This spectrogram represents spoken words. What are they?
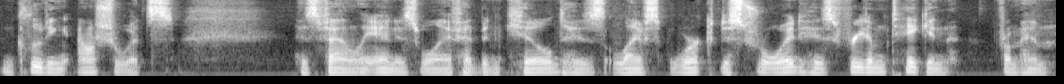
including Auschwitz. His family and his wife had been killed, his life's work destroyed, his freedom taken from him.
